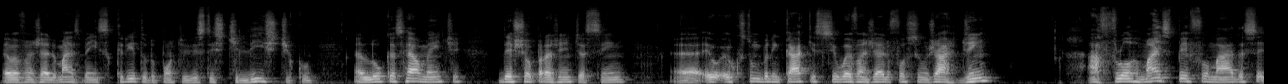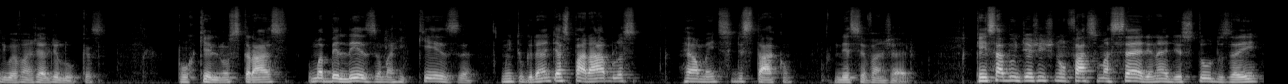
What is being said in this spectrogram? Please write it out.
é o evangelho mais bem escrito do ponto de vista estilístico. É, Lucas realmente deixou para a gente assim. É, eu, eu costumo brincar que se o evangelho fosse um jardim, a flor mais perfumada seria o evangelho de Lucas, porque ele nos traz uma beleza, uma riqueza, muito grande e as parábolas realmente se destacam nesse evangelho. Quem sabe um dia a gente não faça uma série né, de estudos aí,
